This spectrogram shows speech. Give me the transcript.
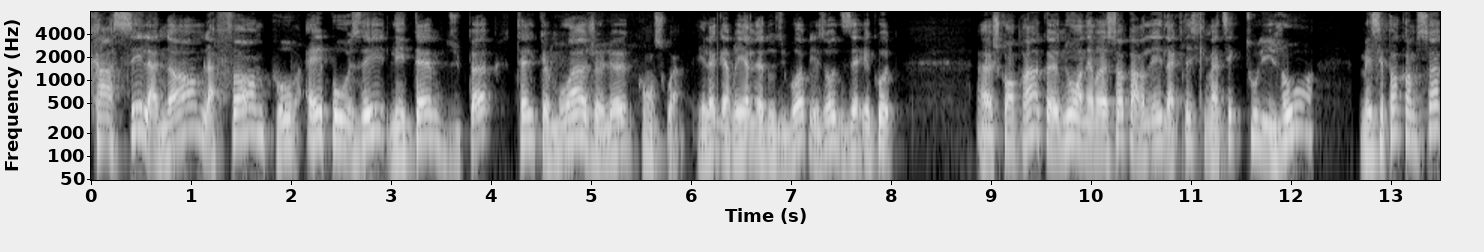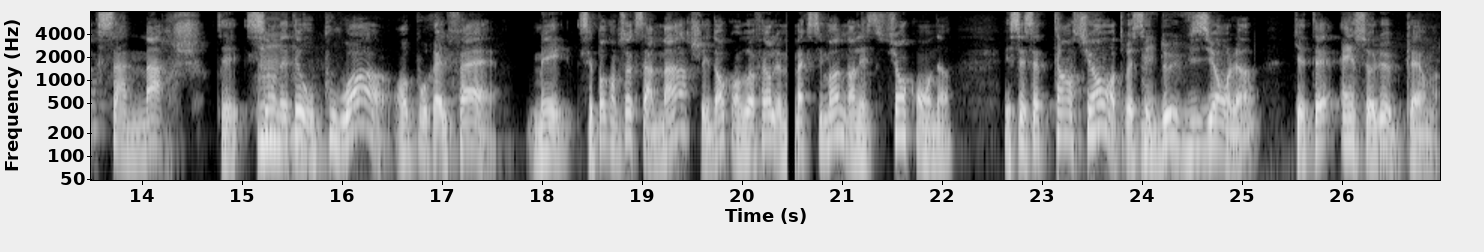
casser la norme, la forme pour imposer les thèmes du peuple tels que moi je le conçois. Et là, Gabriel Nadeau-Dubois et les autres disaient, écoute, euh, je comprends que nous, on aimerait ça parler de la crise climatique tous les jours, mais c'est pas comme ça que ça marche. T'sais, si on Mm. était au pouvoir, on pourrait le faire, mais c'est pas comme ça que ça marche, et donc on doit faire le maximum dans l'institution qu'on a. Et c'est cette tension entre ces Mais- deux visions-là qui était insoluble, clairement.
